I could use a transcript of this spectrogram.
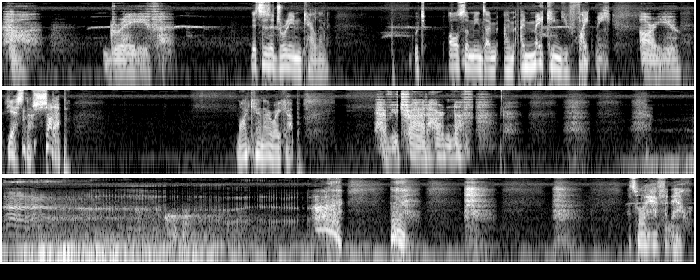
How grave. This is a dream, Kellen. Which also means I'm, I'm, I'm making you fight me. Are you? Yes, now shut up! Why can't I wake up? Have you tried hard enough? That's what I have for now.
